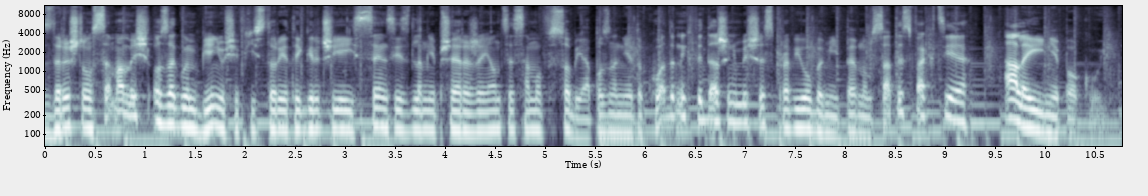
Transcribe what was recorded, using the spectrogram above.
Zresztą sama myśl o zagłębieniu się w historię tej gry, czy jej sens jest dla mnie przerażające samo w sobie, a poznanie dokładnych wydarzeń myślę sprawiłoby mi pewną satysfakcję, ale i niepokój.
